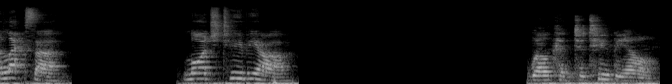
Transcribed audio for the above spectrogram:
Alexa, launch 2BR. Welcome to 2BR.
